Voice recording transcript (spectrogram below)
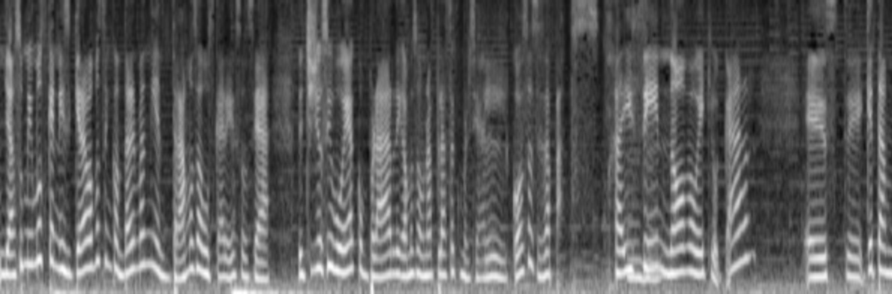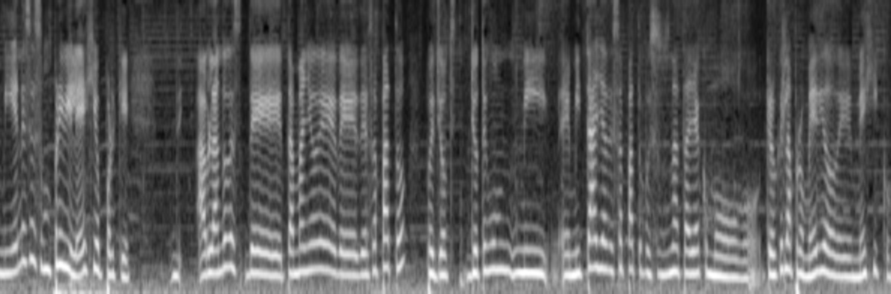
ya asumimos que ni siquiera vamos a encontrar más ni entramos a buscar eso. O sea, de hecho yo sí voy a comprar, digamos, a una plaza comercial cosas de zapatos. Ahí sí, no me voy a equivocar. Este, que también ese es un privilegio porque hablando de, de tamaño de, de- de zapato, pues yo, yo tengo un- mi, eh, mi talla de zapato, pues es una talla como, creo que es la promedio de México.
